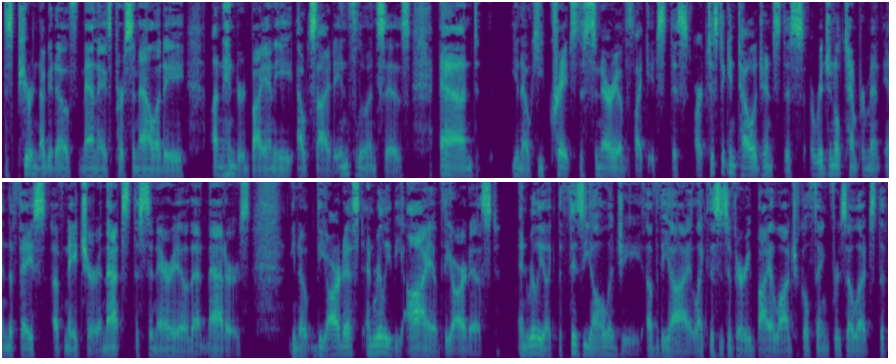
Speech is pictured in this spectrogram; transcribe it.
this pure nugget of Manet's personality, unhindered by any outside influences. And, you know, he creates this scenario of like, it's this artistic intelligence, this original temperament in the face of nature. And that's the scenario that matters. You know, the artist and really the eye of the artist and really like the physiology of the eye. Like this is a very biological thing for Zola. It's the,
